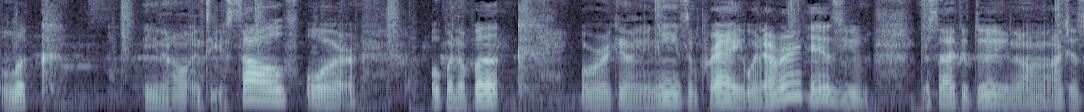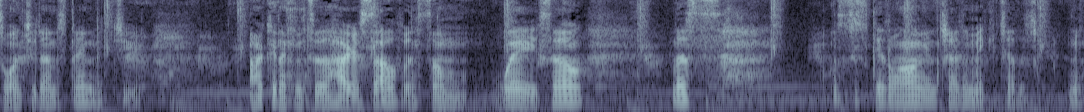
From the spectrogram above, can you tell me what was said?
look you know, into yourself or open a book or get on your knees and pray, whatever it is you decide to do, you know, I just want you to understand that you are connecting to a higher self in some way. So let's let's just get along and try to make each other's make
